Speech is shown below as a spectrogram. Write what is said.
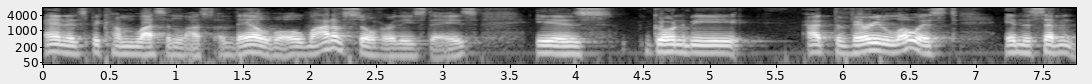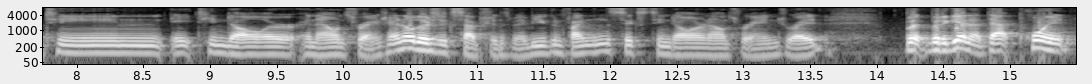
and it's become less and less available. A lot of silver these days is going to be at the very lowest in the 17 18 dollar an ounce range. I know there's exceptions. Maybe you can find in the 16 dollar an ounce range, right? But but again, at that point,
